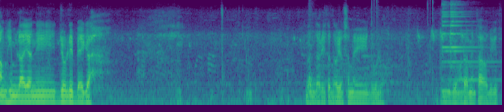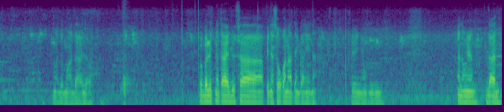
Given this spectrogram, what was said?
ang himlayan ni Julie Vega. Banda rito daw yun sa may dulo. Medyo maraming tao dito. Mga dumadalaw. Pabalik na tayo doon sa pinasukan natin kanina. Yun yung anong yun, daan.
